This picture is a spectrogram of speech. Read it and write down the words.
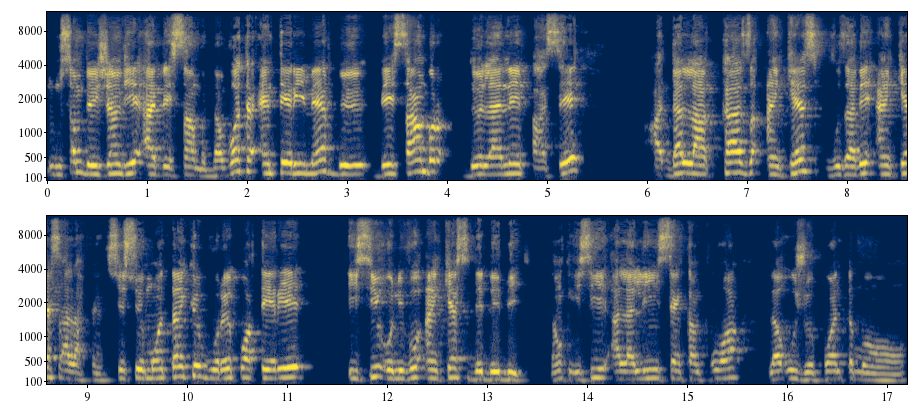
nous sommes de janvier à décembre. Dans votre intérimaire de décembre de l'année passée, dans la case encaisse, vous avez encaisse à la fin. C'est ce montant que vous reporterez ici au niveau encaisse de débit. Donc ici, à la ligne 53, là où je pointe mon,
